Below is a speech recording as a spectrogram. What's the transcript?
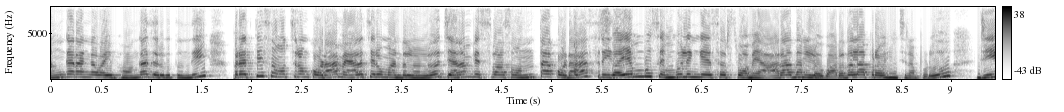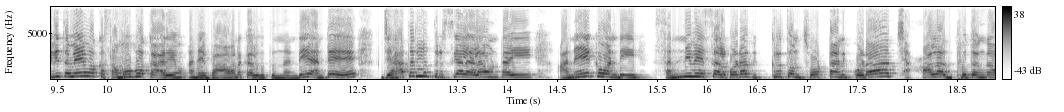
అంగరంగ వైభవంగా జరుగుతుంది. ప్రతి సంవత్సరం కూడా మేలచెరువు మండలంలో జనం విశ్వాసం అంతా కూడా శ్రీ స్వయంభు శంభులింగేశ్వర స్వామి ఆరాధనలో వరదలా ప్రవహించినప్పుడు జీవితమే ఒక సమూహ కార్యం అనే భావన కలుగుతుందండి. అంటే జాతరల దృశ్యాలు ఎలా ఉంటాయి? అనేకమండి సన్నివేశాలు కూడా వికృతం చూడటానికి కూడా చాలా అద్భుతంగా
